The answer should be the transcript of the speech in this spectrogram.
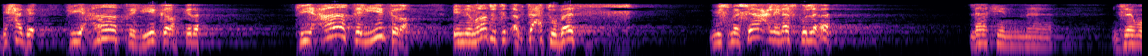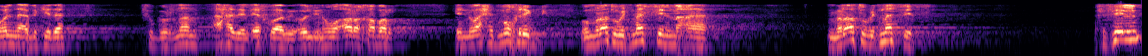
دي حاجة في عاقل يكره كده. في عاقل يكره إن مراته تبقى بتاعته بس مش مشاعر لناس كلها. لكن زي ما قلنا قبل كده في جورنان أحد الإخوة بيقول لي إن هو قرأ خبر إن واحد مخرج ومراته بتمثل مع مراته بتمثل في فيلم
